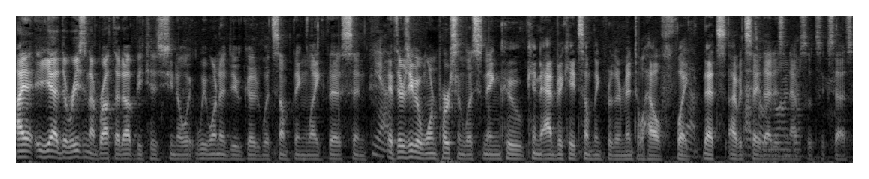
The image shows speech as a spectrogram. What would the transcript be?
I yeah, the reason I brought that up because you know we, we want to do good with something like this, and Yeah. if there's even one person listening who can advocate something for their mental health, like Yeah. that's I would That's say that is an absolute success.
